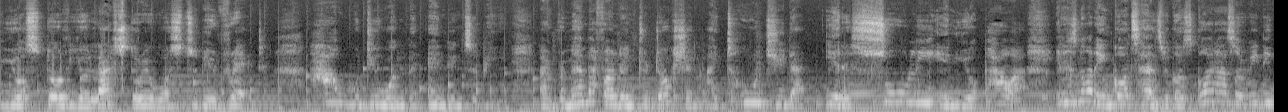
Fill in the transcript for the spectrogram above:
your story, your life story was to be read. How would you want the ending to be? And remember from the introduction, I told you that it is solely in your power. It is not in God's hands because God has already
